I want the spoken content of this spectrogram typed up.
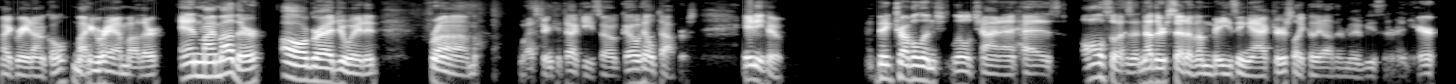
my great uncle, my grandmother, and my mother, all graduated from Western Kentucky. So go Hilltoppers. Anywho, Big Trouble in Little China has also has another set of amazing actors, like the other movies that are in here,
